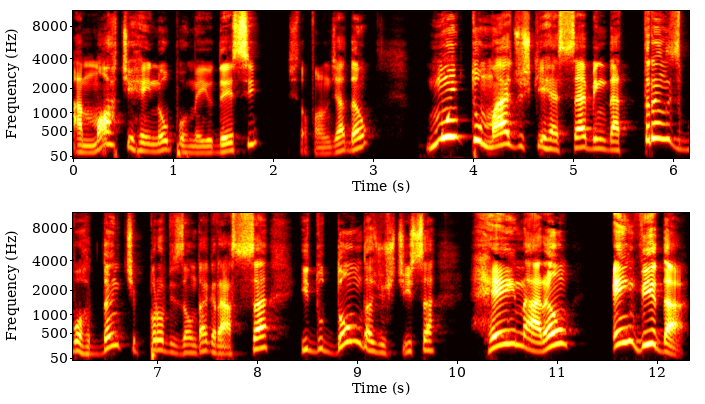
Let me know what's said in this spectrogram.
a morte reinou por meio desse, estou falando de Adão, muito mais os que recebem da transbordante provisão da graça e do dom da justiça reinarão em vida.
